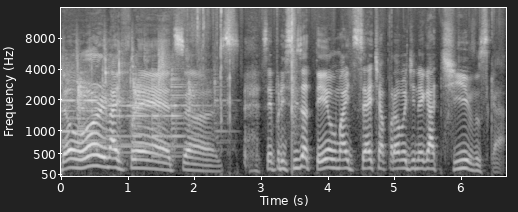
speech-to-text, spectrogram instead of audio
Don't worry, my friends. Você precisa ter um mindset à prova de negativos, cara.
